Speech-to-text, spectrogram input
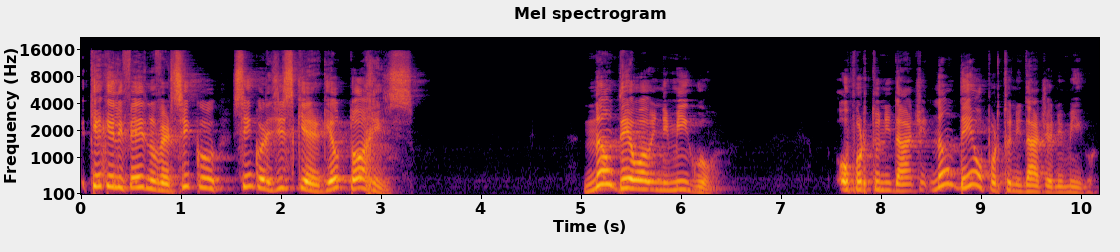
O que, que ele fez no versículo 5? Ele diz que ergueu torres, não deu ao inimigo oportunidade, não deu oportunidade ao inimigo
